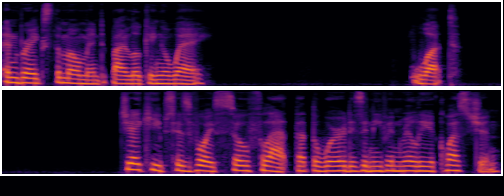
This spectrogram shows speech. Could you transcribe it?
and breaks the moment by looking away. What? Jay keeps his voice so flat that the word isn't even really a question.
